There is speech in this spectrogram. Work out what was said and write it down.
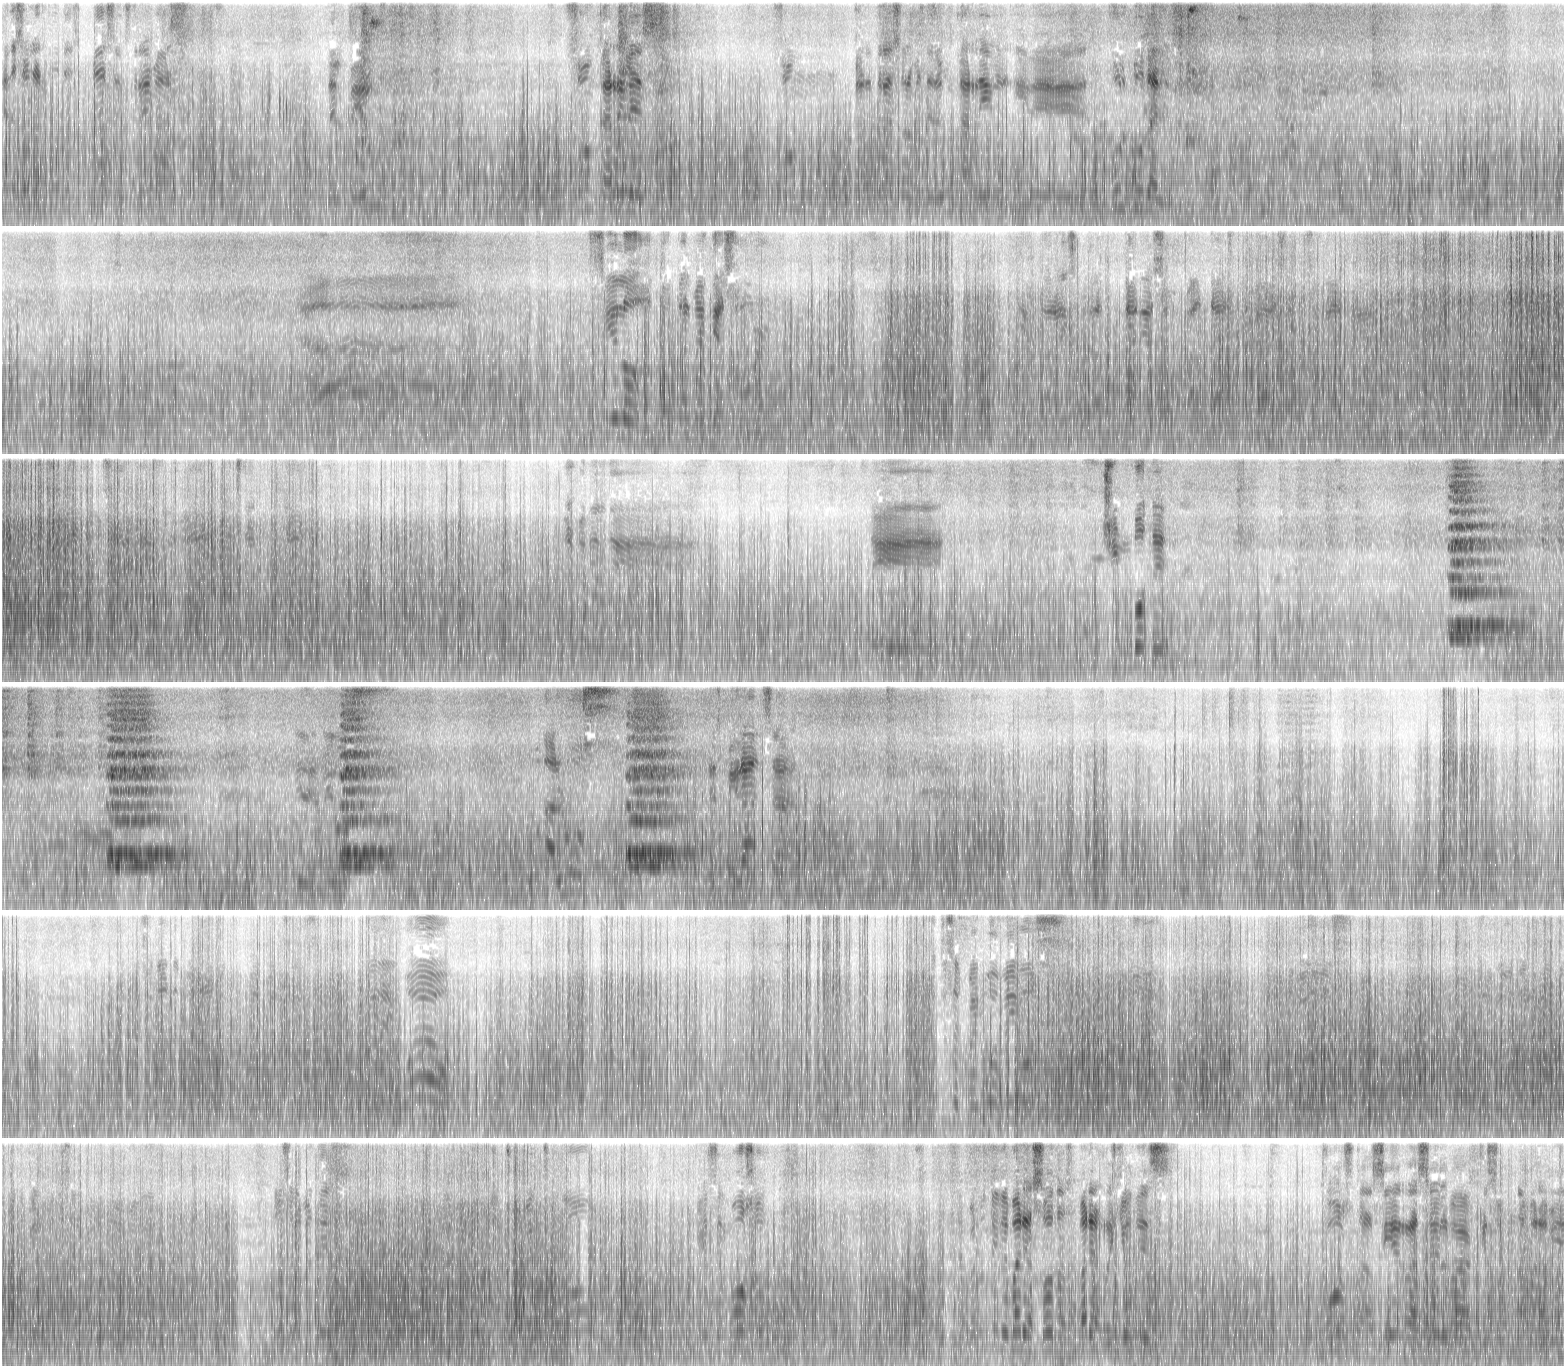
Estas son las rutas más extremas del Perú. Son carriles, son carreteras solamente de un carril y de full tunnels. Ah, cielo totalmente azul. El paraíso de las montañas son fantásticas, emocionantes. Puedes venir de, de Chimbote. Miren amigos, una luz de esperanza. Impresionante panorama. Miren, wow. Este es el Perú, amigos. No solamente el es hermoso. El Perú tiene varias zonas, varias regiones costa, sierra, selva, que son una maravilla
